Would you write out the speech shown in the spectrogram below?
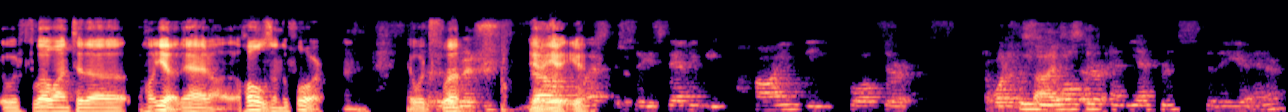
it would flow onto the. Yeah, they had uh, holes in the floor. And it would So flow. Yeah, yeah, yeah. so you're standing behind the altar, One of the between the sides. altar and the entrance to the uh, inner,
